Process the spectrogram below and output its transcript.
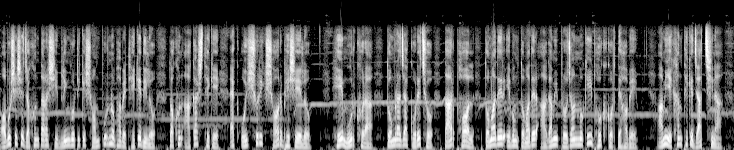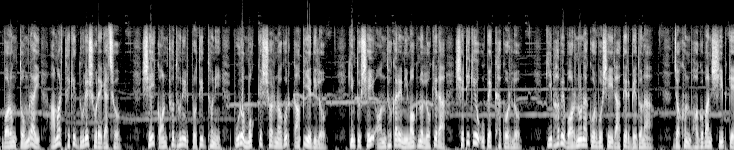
অবশেষে যখন তারা শিবলিঙ্গটিকে সম্পূর্ণভাবে ঠেকে দিল, তখন আকাশ থেকে এক ঐশ্বরিক স্বর ভেসে এলো, হে মূর্খরা, তোমরা যা করেছ, তার ফল তোমাদের এবং তোমাদের আগামী প্রজন্মকেই ভোগ করতে হবে। আমি এখান থেকে যাচ্ছি না, বরং তোমরাই আমার থেকে দূরে সরে গেছ। সেই কণ্ঠধ্বনির প্রতিধ্বনি পুরো মক্কেশ্বর নগর কাঁপিয়ে দিল। কিন্তু সেই অন্ধকারে নিমগ্ন লোকেরা সেটিকেও উপেক্ষা করল। কীভাবে বর্ণনা করব সেই রাতের বেদনা? যখন ভগবান শিবকে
